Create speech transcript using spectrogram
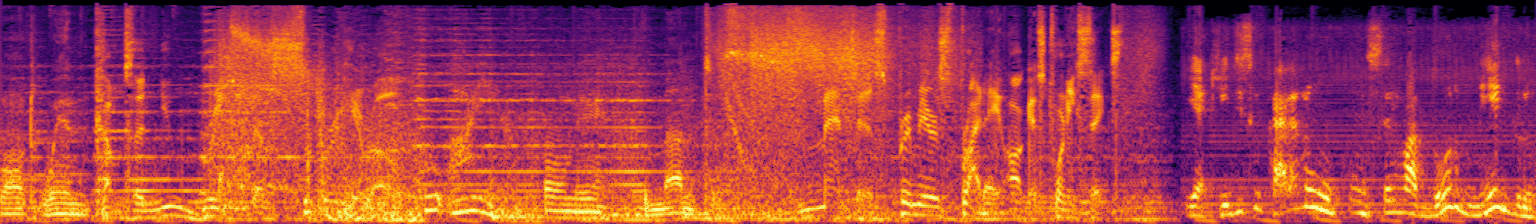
won't win. comes a new breed of superhero. Who are you? Call me the Mantis. Mantis premieres Friday, August 26th. E aqui diz que o cara era um conservador negro,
